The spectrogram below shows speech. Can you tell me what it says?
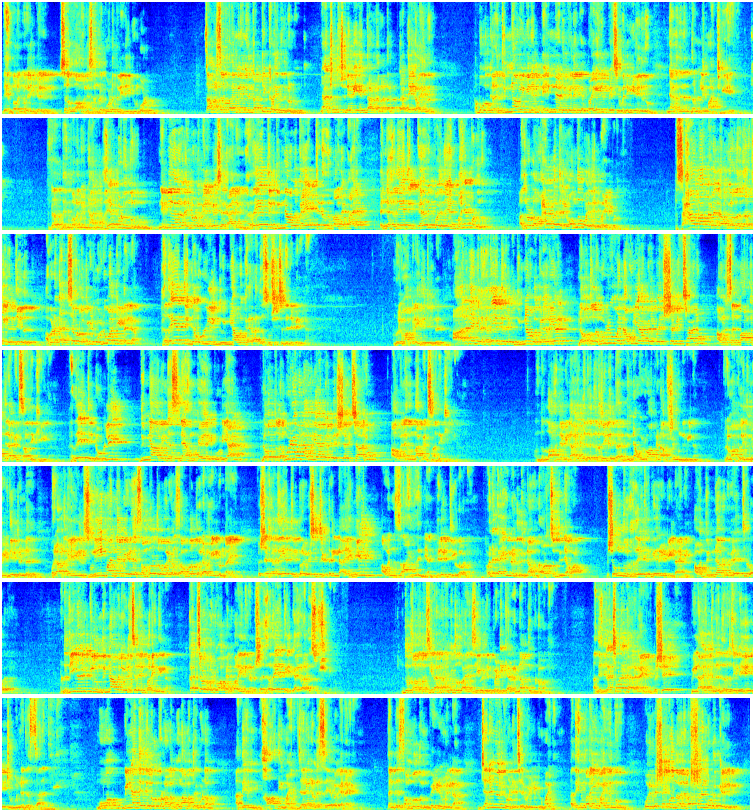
അദ്ദേഹം പറഞ്ഞു ഒരിക്കൽ വസല്ലമയുടെ കൂട്ടത്തിൽ ഇരിക്കുമ്പോൾ താങ്കൾ സല്ലല്ലാഹു ഇങ്ങനെ ഇങ്ങനെ തട്ടിക്കളയുന്നത് കണ്ടു. ഞാൻ ചോദിച്ചു നബി എന്താണ് താങ്കൾ തട്ടിക്കളയുന്നത്? അബൂബക്കർ ദുന്നാവ് ഇങ്ങനെ എന്നെ അടുക്കലേക്ക് പ്രേരിപ്പിച്ച് വരികയായിരുന്നു. ഞാൻ അതിനെ തള്ളി മാറ്റുകയായിരുന്നു എന്നിട്ട് അദ്ദേഹം പറഞ്ഞു ഞാൻ ഭയപ്പെടുന്നു. നബി തങ്ങൾ എന്നോട് കൽപ്പിച്ച കാര്യം ഹൃദയത്തിൽ ദുന്നാവ് കയറ്റരുതെന്ന് പറഞ്ഞ കാര്യം എന്റെ ഹൃദയത്തിൽ കയറിപ്പോയത് ഞാൻ ഭയപ്പെടുന്നു. അതിനുള്ള മൊഹബത്തിൽ വന്നുപോയത് ഞാൻ ഭയപ്പെടുന്നു. സഹാബാക്കളെല്ലാം ഉയർന്ന ദർജയിൽ എത്തിയത് അവരുടെ കച്ചവടം വീട് ഒഴിവാക്കിയിട്ടല്ല. ഹൃദയത്തിന്റെ ഉള്ളിൽ ദുന്യാവ് കയറാതെ സൂക്ഷിച്ചതിന്റെ പേരിലാണ്. ഉലമാക്കൾ എഴുതിയിട്ടുണ്ട് ആരുടെയെങ്കിലും ഹൃദയത്തിലേക്ക് ദുന്യാവ് കയറിയാൽ ലോകത്തുള്ള മുഴുവൻ ഔലിയാക്കൾ പരിശ്രമിച്ചാലും അവനെ സന്മാർഗത്തിലാക്കാൻ സാധിക്കുകയില്ല. ഹൃദയത്തിന്റെ ഉള്ളിൽ ദുന്യാവിന്റെ സ്നേഹം കയറി കൂടിയാൽ ലോകത്തുള്ള മുഴുവൻ ഔലിയാക്കൾ പരിശ്രമിച്ചാലും അവനെ നന്നാക്കാൻ സാധിക്കുകയില്ല. അള്ളാഹുന്റെ വിലായത്തിന്റെ ദർജയിലെത്താൻ നിന്നെ ഒഴിവാക്കേണ്ട ആവശ്യമൊന്നുമില്ല. ഉലമാക്കൾ ഇതും എഴുതിയിട്ടുണ്ട്. ഒരാളുടെ കയ്യിൽ സുലൈമാൻ നബിയുടെ സമ്പത്ത് പോലെയുള്ള സമ്പത്ത് ഒരാളുടെ കയ്യിലുണ്ടായി. പക്ഷെ ഹൃദയത്തിൽ പ്രവേശിച്ചിട്ടില്ല എങ്കിൽ അവൻ സാഹിദ് തന്നെയാണ് വിരക്തിയുള്ളവനാണ്. അവന്റെ കയ്യിലുണ്ട് ദുന്യാവ് നിറച്ചു ദുന്യാവാണ്. പക്ഷെ ഒന്നും ഹൃദയത്തിൽ കയറിയിട്ടില്ല എങ്കിൽ അവൻ ദുന്യാവിനോട് വിരക്തിയുള്ളവനാണ്. ദീൻ ഒരിക്കലും ദുന്യാവിനെ വിളിച്ചറിയാൻ പറയുന്നില്ല. കച്ചവടം ഒഴിവാക്കാൻ പറയുന്നില്ല. പക്ഷെ ഹൃദയത്തിൽ കയറാതെ സൂക്ഷിക്കണം. ഖാദർ ജീലാൻ അഹമ്മദുല്ലാഹി ജീവിതത്തിൽ പഠിക്കാൻ രണ്ടാമത്തെ ഗുണമത്. അദ്ദേഹം കച്ചവടക്കാരനായിരുന്നു. പക്ഷേ വിലായത്തിന്റെ ദർജയിൽ ഏറ്റവും ഉന്നത സ്ഥാനത്ത്. മൂ പിന്നെ അദ്ദേഹത്തിൽ ഉൾക്കൊണ്ടാണ് മൂന്നാമത്തെ ഗുണം അദ്ദേഹം ഹാദ്യമായി ജനങ്ങളുടെ സേവകനായിരുന്നു. തന്റെ സമ്പത്തും കഴിവുമെല്ലാം ജനങ്ങൾക്ക് വേണ്ടി ചെലവഴിക്കുമായിരുന്നു. അദ്ദേഹം പറയുമായിരുന്നു ഒരു വിശക്കുന്നവന് ഭക്ഷണം കൊടുക്കൽ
